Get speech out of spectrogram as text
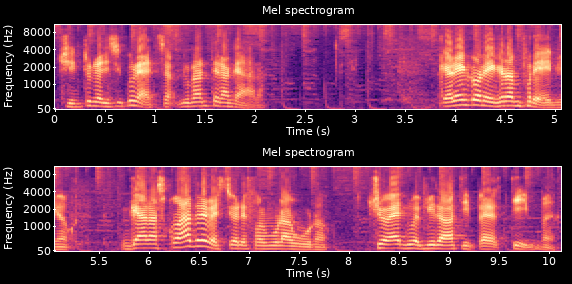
Cintura di sicurezza durante la gara. Regole Gran Premio. Gara squadre versione Formula 1, cioè due piloti per team,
